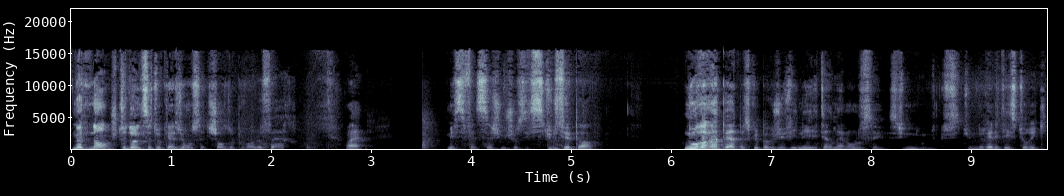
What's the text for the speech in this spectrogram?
Maintenant, je te donne cette occasion, cette chance de pouvoir le faire. Ouais. Mais sache une chose, c'est que si tu le fais pas, nous on va perdre parce que le peuple juif il est éternel, on le sait. C'est une, réalité historique.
